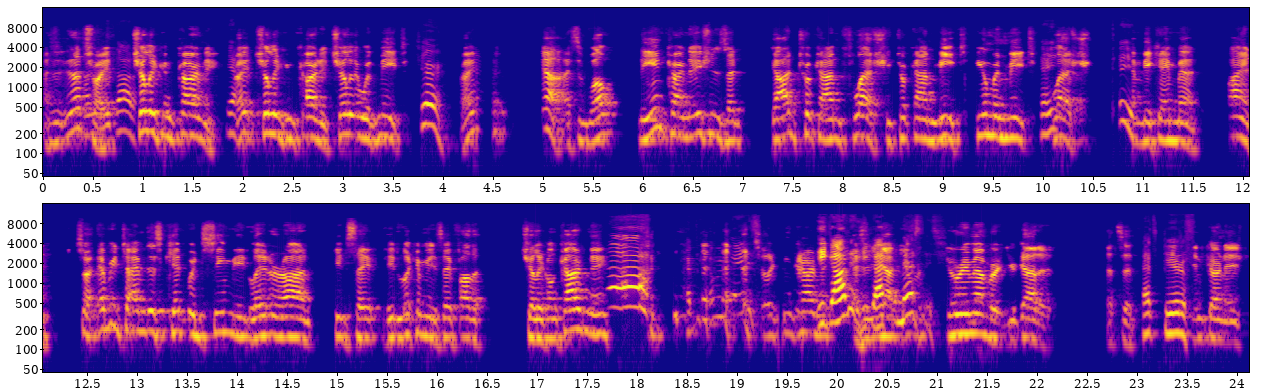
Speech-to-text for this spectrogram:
I said, that's right. Chili con carne, yeah. right? Chili con carne, chili with meat. Sure. Right? Yeah. I said, well, the incarnation is that God took on flesh. He took on meat, human meat, flesh, and became man. Fine. So every time this kid would see me later on, he'd say, he'd look at me and say, Father, chili con carne. Ah, chili con carne. He got it. Said, he got yeah, the message. You, you remember it. You got it. That's it. That's beautiful. Incarnation.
